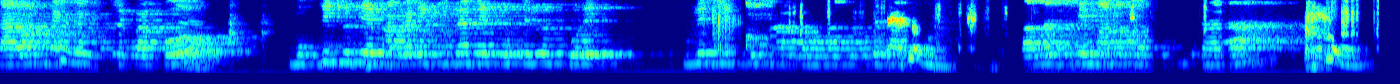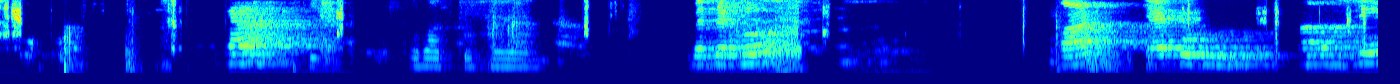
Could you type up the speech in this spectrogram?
কারণ করতে পারব মুক্তিযুদ্ধে বাঙালি কীভাবে প্রতিরোধ করে তুলেছিল করতে পারব বাংলাদেশের মানব ধারা। এবার দেখো পার্ট এক ও দুই বাংলাদেশের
